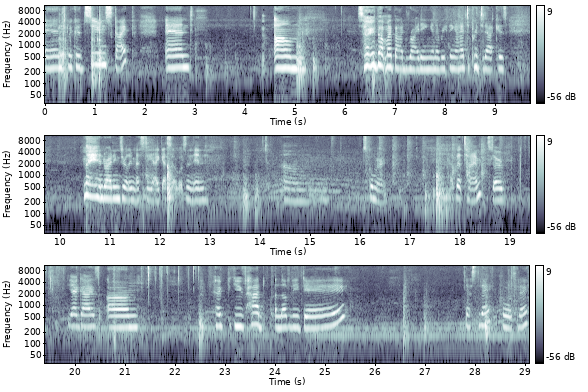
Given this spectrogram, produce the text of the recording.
and we could soon Skype and um, sorry about my bad writing and everything. I had to print it out because my handwriting's really messy. I guess I wasn't in um, school mood at that time. So, yeah, guys. Um, hope you've had a lovely day yesterday or today.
